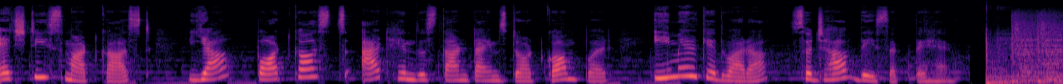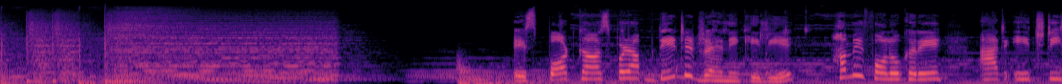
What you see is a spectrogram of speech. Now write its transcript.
एच टी या podcasts@hindustantimes.com पर ईमेल के द्वारा सुझाव दे सकते हैं। इस पॉडकास्ट पर अपडेटेड रहने के लिए हमें फॉलो करें एट एच डी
